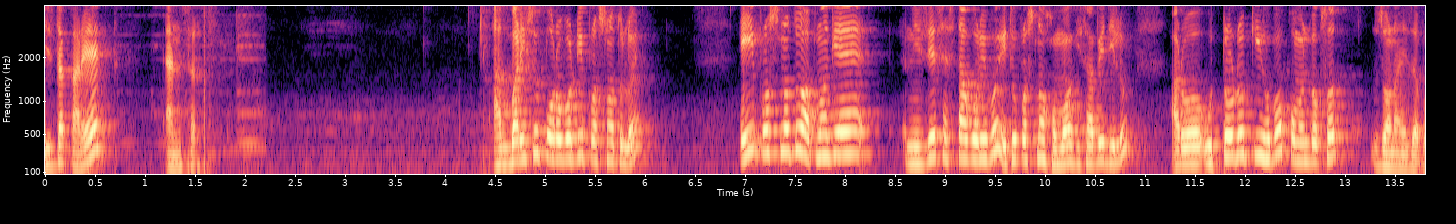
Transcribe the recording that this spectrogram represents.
is the correct answer আগবাঢ়িছোঁ পৰৱৰ্তী প্ৰশ্নটোলৈ। এই প্ৰশ্নটো আপোনালোকে নিজে চেষ্টা কৰিব এইটো প্ৰশ্ন হোমৱৰ্ক হিচাপে দিলোঁ। আৰু উত্তৰটো কি হ'ব কমেণ্ট বক্সত জনাই যাব।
